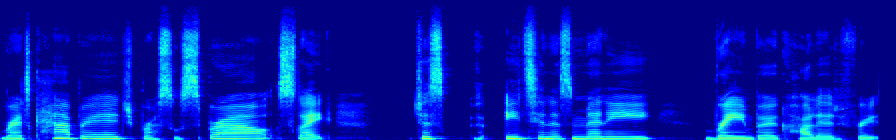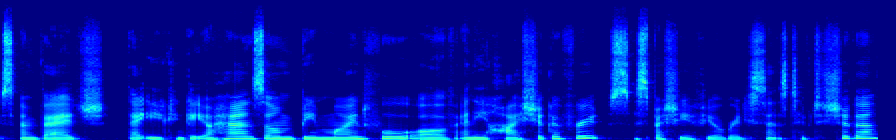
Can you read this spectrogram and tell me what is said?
red cabbage, Brussels sprouts, like just eating as many rainbow colored fruits and veg that you can get your hands on. Be mindful of any high sugar fruits, especially if you're really sensitive to sugar.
